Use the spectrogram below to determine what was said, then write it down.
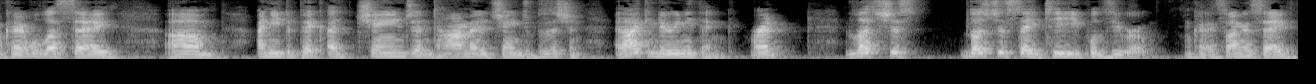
Okay, well, let's say um, I need to pick a change in time and a change in position, and I can do anything, right? Let's just let's just say t equals zero. Okay, so I'm gonna say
